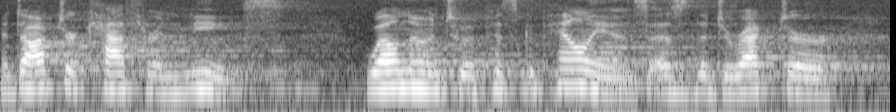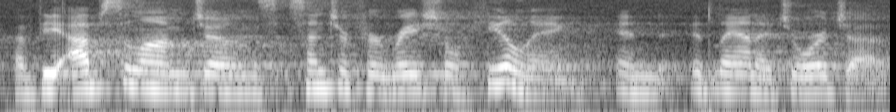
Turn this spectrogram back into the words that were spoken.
and Dr. Catherine Meeks, well known to Episcopalians as the director of the Absalom Jones Center for Racial Healing in Atlanta, Georgia.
